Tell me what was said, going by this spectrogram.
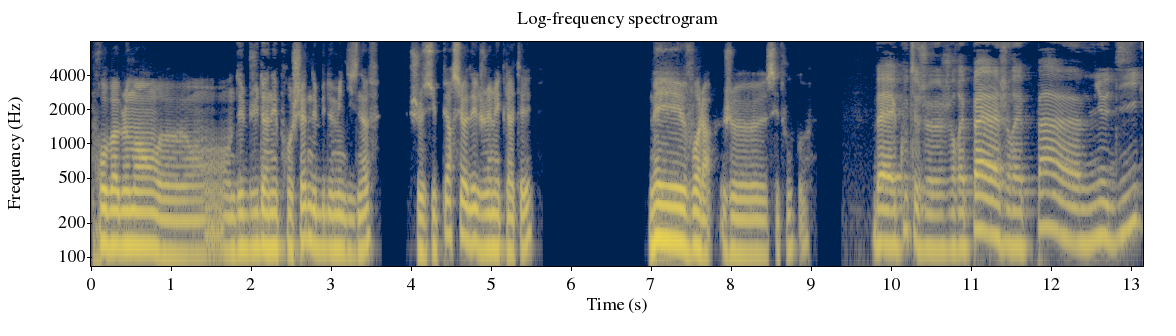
probablement en début d'année prochaine, début 2019. Je suis persuadé que je vais m'éclater. Mais voilà, je c'est tout quoi. Ben écoute, je j'aurais pas pas mieux dit.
